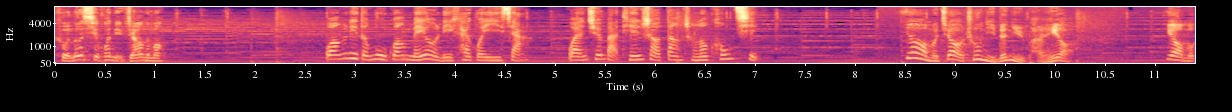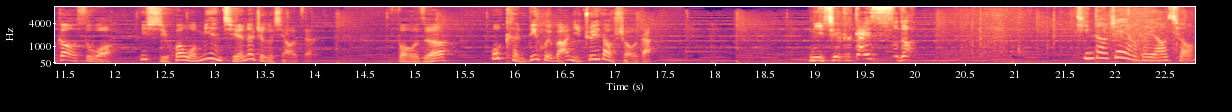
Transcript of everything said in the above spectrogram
可能喜欢你这样的吗？王丽的目光没有离开过一夏，完全把天少当成了空气。要么叫出你的女朋友，要么告诉我你喜欢我面前的这个小子，否则我肯定会把你追到手的。你这个该死的！听到这样的要求，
